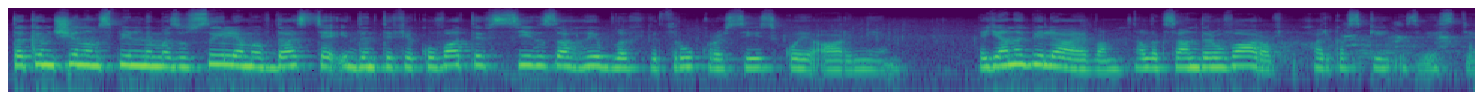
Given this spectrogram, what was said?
Таким чином, спільними зусиллями вдасться ідентифікувати всіх загиблих від рук російської армії. Яна Біляєва, Олександр Уваров, Харківський звістя.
